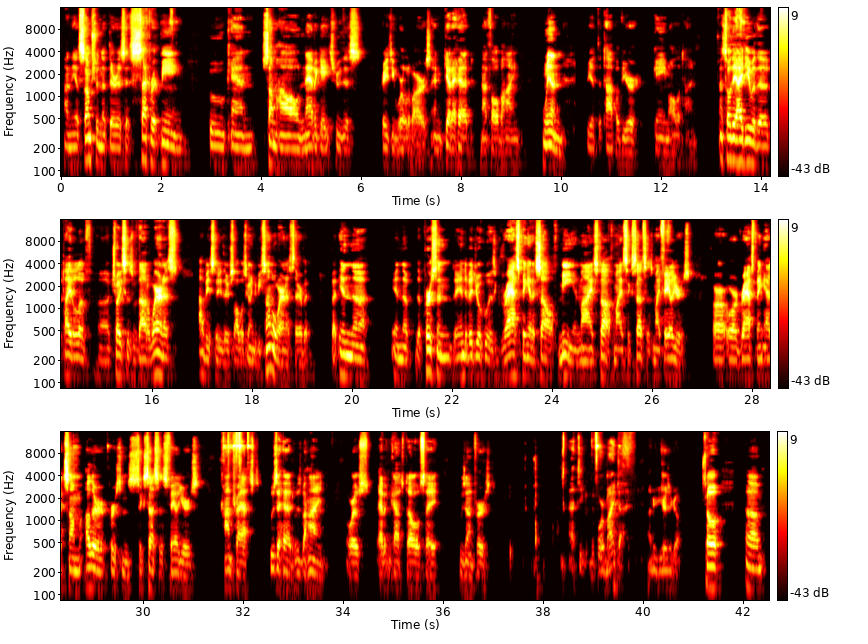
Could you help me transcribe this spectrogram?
On the assumption that there is a separate being who can somehow navigate through this crazy world of ours and get ahead, not fall behind, win, be at the top of your game all the time. And so the idea with the title of uh, Choices Without Awareness, obviously there's always going to be some awareness there, but but in the in the, the person, the individual who is grasping at a self, me and my stuff, my successes, my failures, or, or grasping at some other person's successes, failures, contrast, who's ahead, who's behind, or as Abbott and Costello say, who's on first. That's even before my time, 100 years ago. So, um,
